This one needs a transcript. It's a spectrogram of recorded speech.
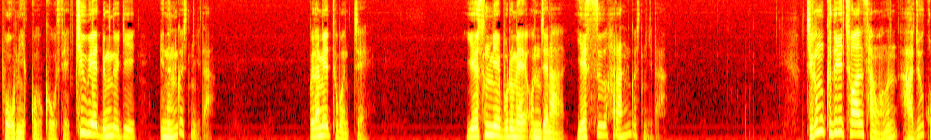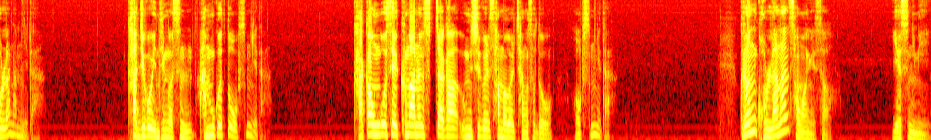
복음이 있고 그곳에 치유의 능력이 있는 것입니다. 그 다음에 두 번째, 예수님의 부름에 언제나 예스하라는 것입니다. 지금 그들이 처한 상황은 아주 곤란합니다. 가지고 있는 것은 아무것도 없습니다. 가까운 곳에 그 많은 숫자가 음식을 사 먹을 장소도 없습니다. 그런 곤란한 상황에서 예수님이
